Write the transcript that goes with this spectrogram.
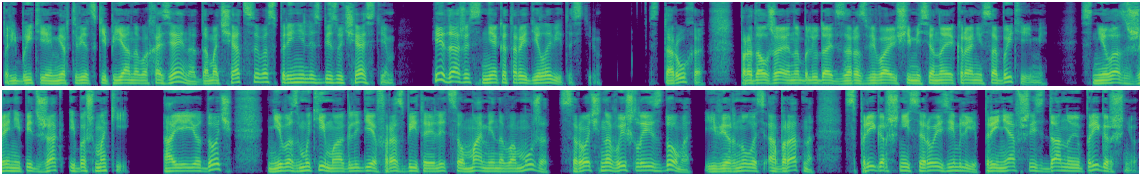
Прибытие мертвецки пьяного хозяина домочадцы восприняли с безучастием и даже с некоторой деловитостью. Старуха, продолжая наблюдать за развивающимися на экране событиями, сняла с Жени пиджак и башмаки, а ее дочь, невозмутимо оглядев разбитое лицо маминого мужа, срочно вышла из дома и вернулась обратно с пригоршней сырой земли, принявшись данную пригоршню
